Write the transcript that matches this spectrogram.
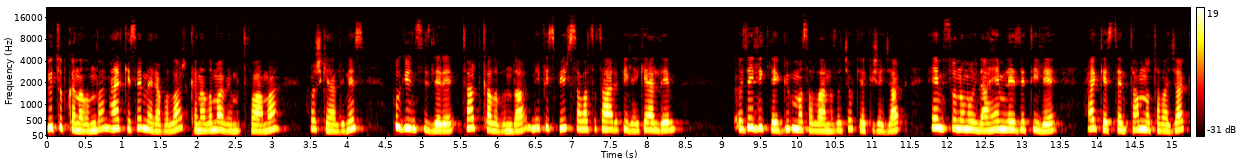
YouTube kanalımdan herkese merhabalar. Kanalıma ve mutfağıma hoş geldiniz. Bugün sizlere tart kalıbında nefis bir salata tarifiyle geldim. Özellikle gün masalarınıza çok yakışacak. Hem sunumuyla hem lezzetiyle herkesten tam not alacak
